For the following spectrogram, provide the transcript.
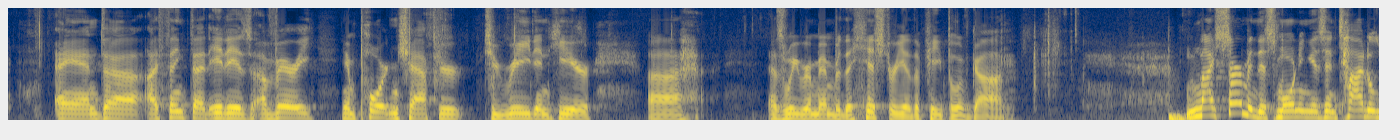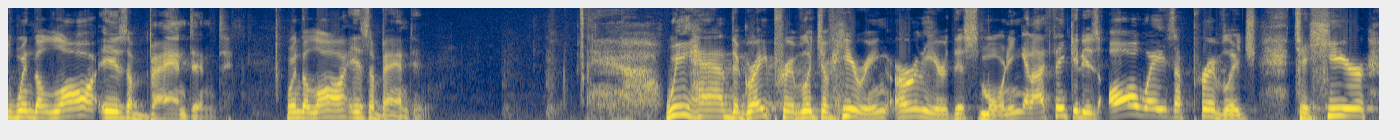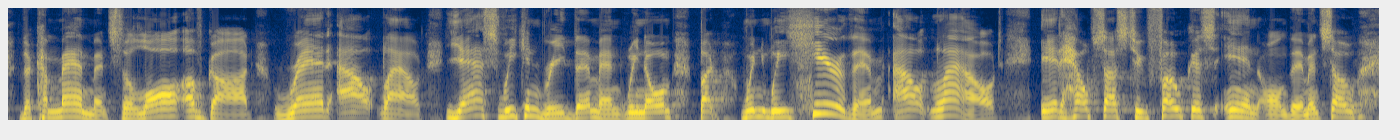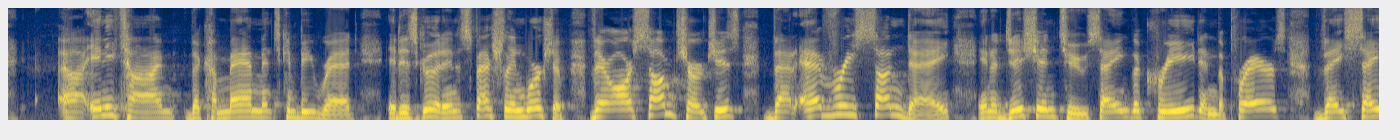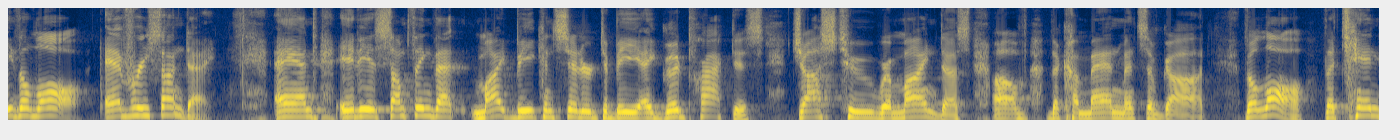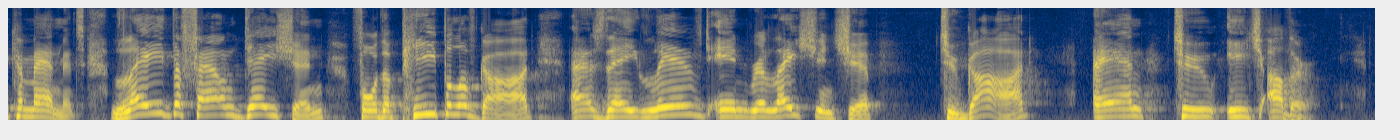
And uh, I think that it is a very important chapter to read and hear uh, as we remember the history of the people of God. My sermon this morning is entitled When the Law is Abandoned. When the Law is Abandoned. We had the great privilege of hearing earlier this morning, and I think it is always a privilege to hear the commandments, the law of God, read out loud. Yes, we can read them and we know them, but when we hear them out loud, it helps us to focus in on them. And so uh, anytime the commandments can be read, it is good, and especially in worship. There are some churches that every Sunday, in addition to saying the creed and the prayers, they say the law every Sunday. And it is something that might be considered to be a good practice just to remind us of the commandments of God the law, the Ten Commandments, laid the foundation for the people of God as they lived in relationship to God and to each other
